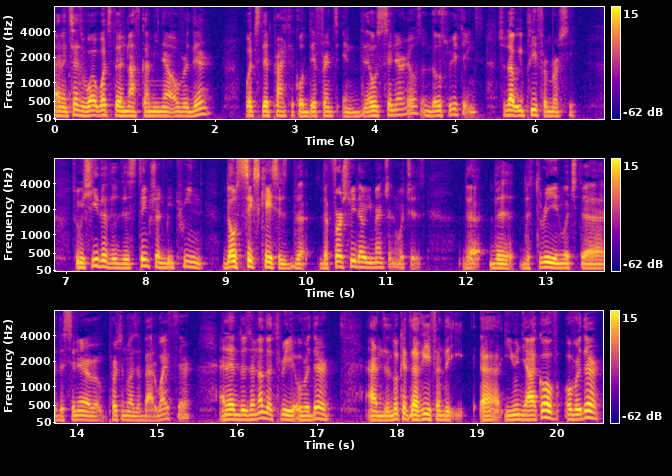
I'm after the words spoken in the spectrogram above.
And it says what what's the nafkamina over there? What's the practical difference in those scenarios and those three things? So that we plead for mercy. So we see that the distinction between those six cases, the, the first three that we mentioned, which is the, the, the three in which the, the scenario person was a bad wife there. And then there's another three over there. And look at the Rif and the uh, Yaakov over there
